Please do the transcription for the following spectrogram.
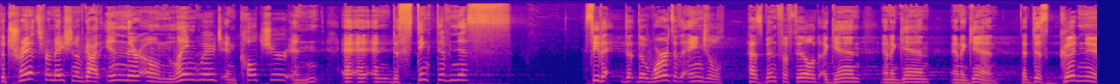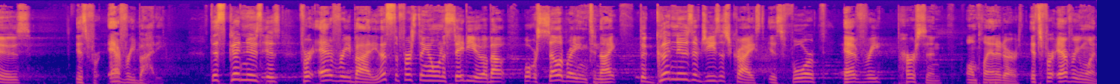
the transformation of God in their own language and culture and, and, and distinctiveness. See, the, the, the words of the angel has been fulfilled again and again and again. That this good news is for everybody. This good news is for everybody. And that's the first thing I want to say to you about what we're celebrating tonight. The good news of Jesus Christ is for every person on planet Earth. It's for everyone.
